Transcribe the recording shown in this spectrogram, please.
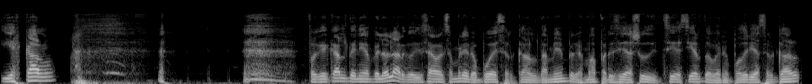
y es Carl. Porque Carl tenía pelo largo y usaba el sombrero. Puede ser Carl también, pero es más parecida a Judith. Sí, es cierto, pero podría ser Carl.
